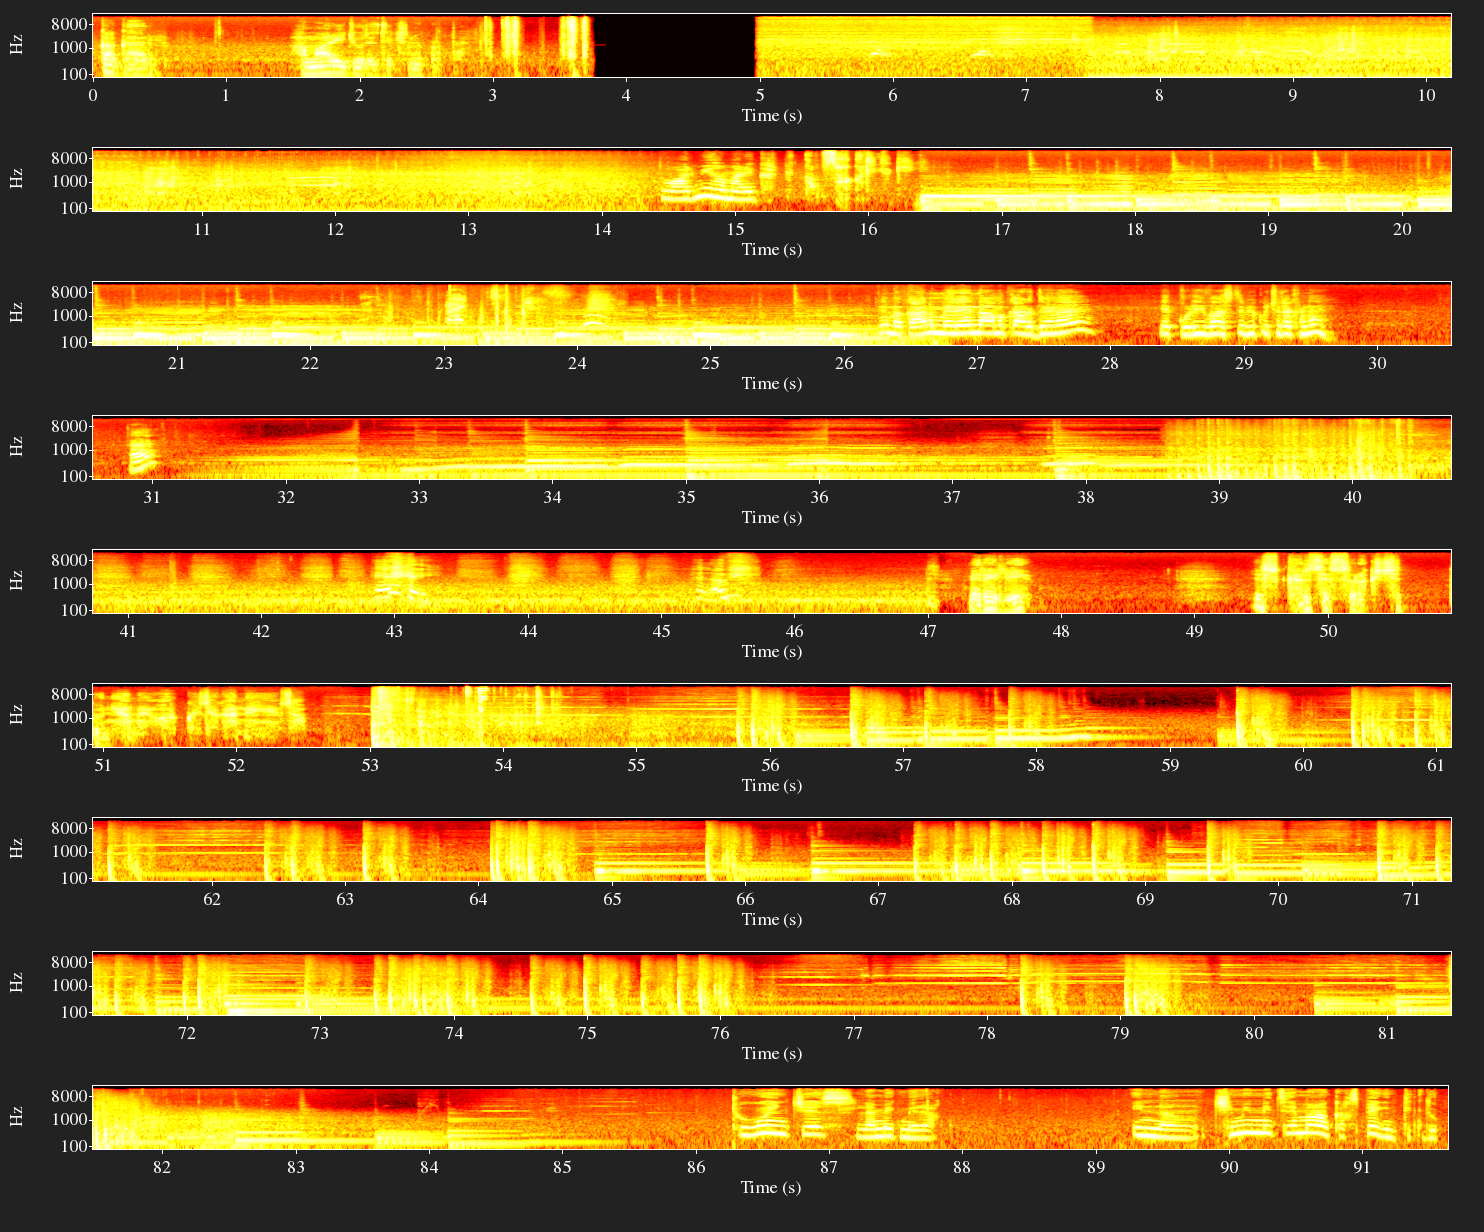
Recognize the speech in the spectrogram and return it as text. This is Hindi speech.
आपका घर हमारी जूरिस्डिक्शन में पड़ता है। तो आर्मी हमारे घर पे कब्जा कर लेगी। मकान मेरे नाम कर देना है। ये कुड़ी वास्ते भी कुछ रखना है। हैं? Hey! मेरे लिए इस घर से सुरक्षित दुनिया में और कोई जगह नहीं है साहब। tuguinches lamik merak. inang chimimitsema kaqspegin tikduk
